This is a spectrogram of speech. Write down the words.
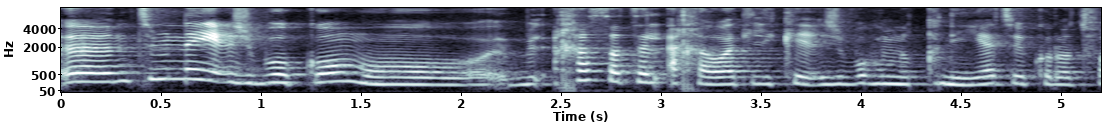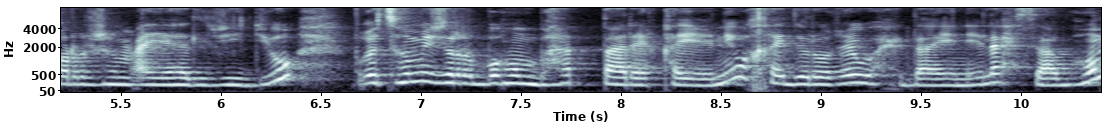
أه نتمنى يعجبوكم وخاصه الأخوات اللي كيعجبوهم القنيات ويكونوا تفرجوا معايا هذا الفيديو. بغيتهم يجربوهم بهذه الطريقة يعني واخا يديروا غير وحدة يعني على حسابهم.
